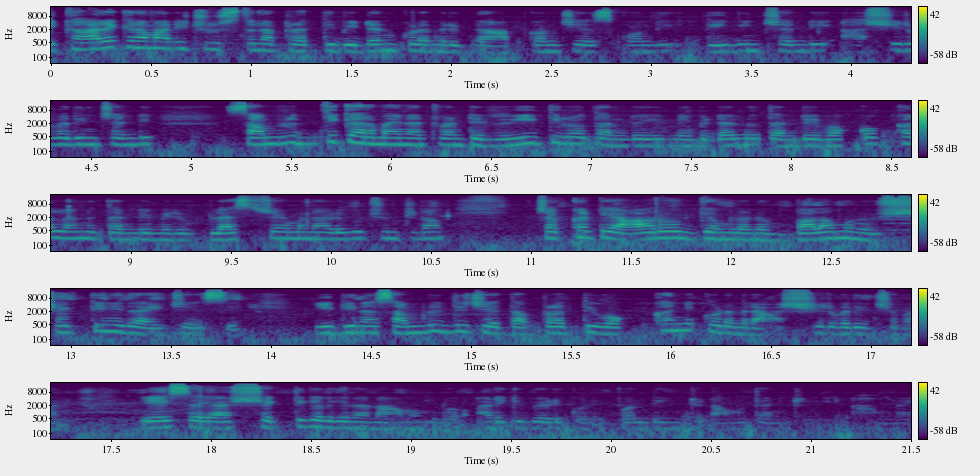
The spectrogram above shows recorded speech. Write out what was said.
ఈ కార్యక్రమాన్ని చూస్తున్న ప్రతి బిడ్డను కూడా మీరు జ్ఞాపకం చేసుకోండి దీవించండి ఆశీర్వదించండి. సమృద్ధికరమైనటువంటి రీతిలో తండ్రి నీ బిడ్డలను తండ్రి ఒక్కొక్కళ్ళను తండ్రి మీరు బ్లెస్ చేయమని అడుగుచుంటున్నాం. చక్కటి ఆరోగ్యములను బలమును శక్తిని దయచేసి ఈ దిన సమృద్ధి చేత ప్రతి ఒక్కరిని కూడా మీరు ఆశీర్వదించమని ఏసయ శక్తి కలిగిన నామంలో అడిగి వేడుకొని పొందింటున్నాము తండ్రి. Amen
